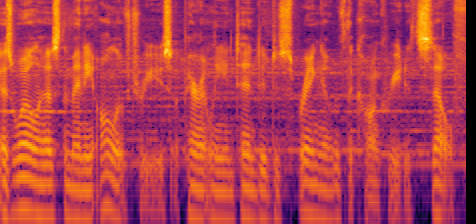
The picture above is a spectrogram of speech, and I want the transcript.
as well as the many olive trees apparently intended to spring out of the concrete itself.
